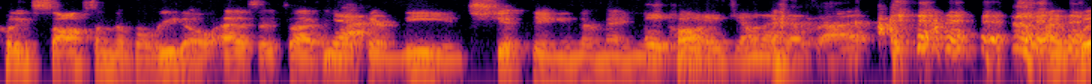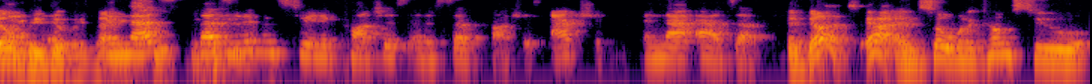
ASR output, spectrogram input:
putting sauce on the burrito as they're driving Yeah. with their knee and shifting in their manual AKA car. Jonah does that. I will be doing that. And that's that's the difference between a conscious and a subconscious action, and that adds up. It does, yeah. And so when it comes to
